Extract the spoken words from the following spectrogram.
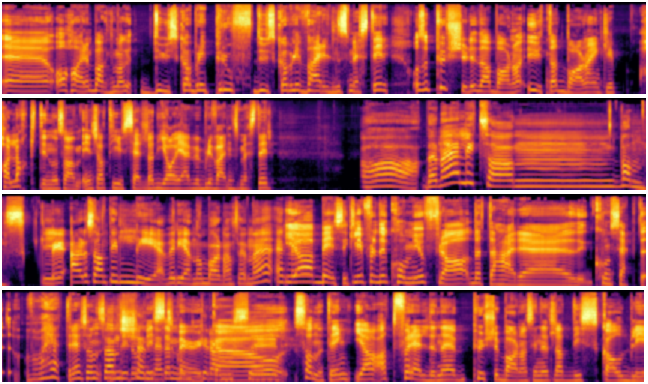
eh, og har en bakgrunn at du skal bli proff, du skal bli verdensmester. Og så pusher de da barna uten at barna egentlig har lagt inn noe sånn initiativ selv til at ja, jeg vil bli verdensmester. Ah, den er litt sånn vanskelig. Er det sånn at de lever gjennom barna sine? Eller? Ja, basically, for det kommer jo fra dette her eh, konseptet Hva heter det? Sånn, Sånn Little Miss America skjønnhetskonkurranser. sånne ting. Ja, At foreldrene pusher barna sine til at de skal bli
